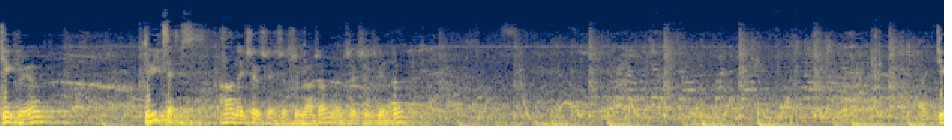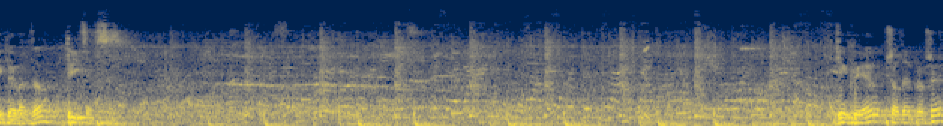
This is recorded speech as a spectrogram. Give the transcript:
Dziękuję. Triceps. Aha, najszerszy jeszcze, przepraszam. Najszerszy grzbiety. Dziękuję bardzo. Triceps. Dziękuję. Przodem proszę.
